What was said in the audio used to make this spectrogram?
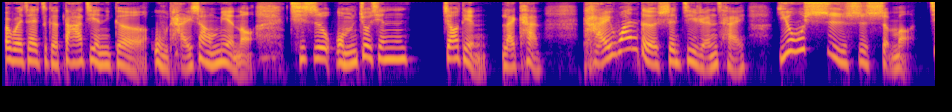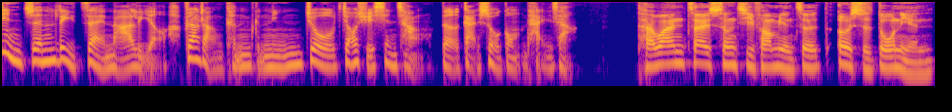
二位在这个搭建一个舞台上面呢，其实我们就先。焦点来看，台湾的生技人才优势是什么？竞争力在哪里啊？副校长，可能您就教学现场的感受跟我们谈一下。台湾在生技方面这二十多年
